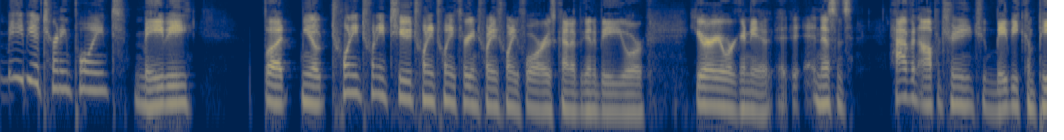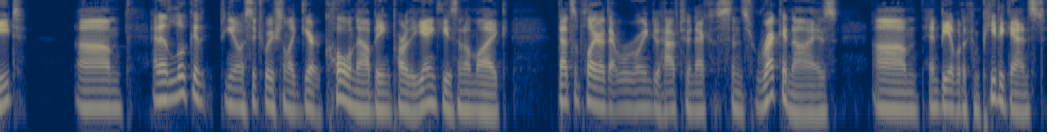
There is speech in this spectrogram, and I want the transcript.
maybe a turning point, maybe. But you know 2022 2023 and 2024 is kind of going to be your your area we're going to in essence have an opportunity to maybe compete. Um, and i look at you know a situation like gerrit cole now being part of the yankees and i'm like that's a player that we're going to have to in essence recognize um, and be able to compete against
